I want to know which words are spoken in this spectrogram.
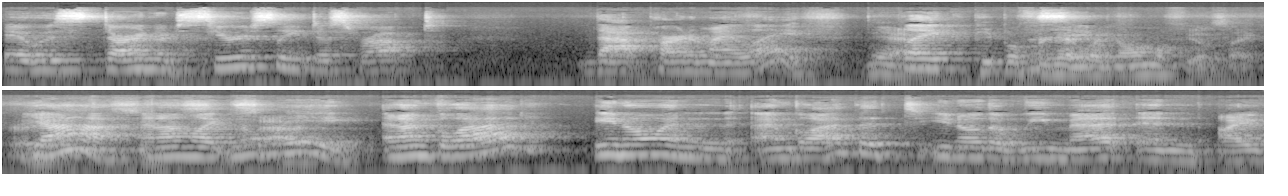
it was starting to seriously disrupt that part of my life. Yeah, Like people forget what normal feels like, right? yeah, It's- and I'm like, no sad. way. And I'm glad, you know, and I'm glad that you know that we met, and I,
